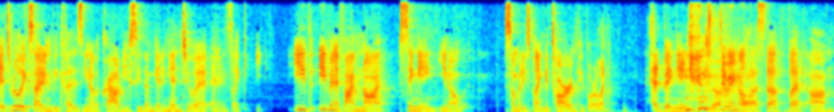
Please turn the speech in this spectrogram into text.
it's really exciting because you know the crowd you see them getting into it and it's like even even if I'm not singing you know somebody's playing guitar and people are like headbanging and Yeah. doing all Uh. that stuff but um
